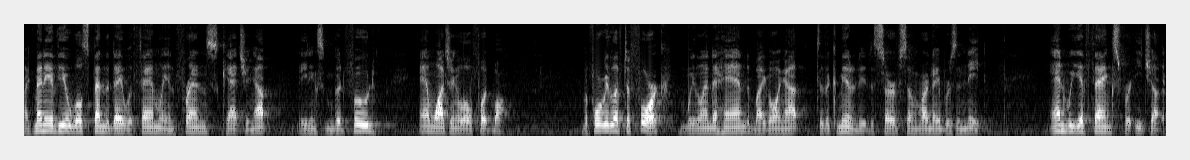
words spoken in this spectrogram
Like many of you, we'll spend the day with family and friends, catching up, eating some good food, and watching a little football. Before we lift a fork, we lend a hand by going out to the community to serve some of our neighbors in need. And we give thanks for each other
